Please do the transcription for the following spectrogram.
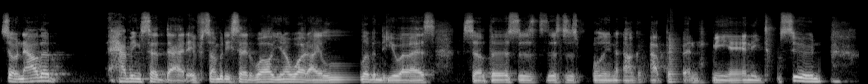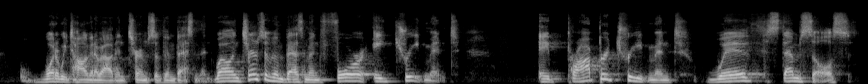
So now that having said that, if somebody said, "Well, you know what, I live in the U.S., so this is this is probably not going to happen to me anytime soon," what are we talking about in terms of investment? Well, in terms of investment for a treatment a proper treatment with stem cells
